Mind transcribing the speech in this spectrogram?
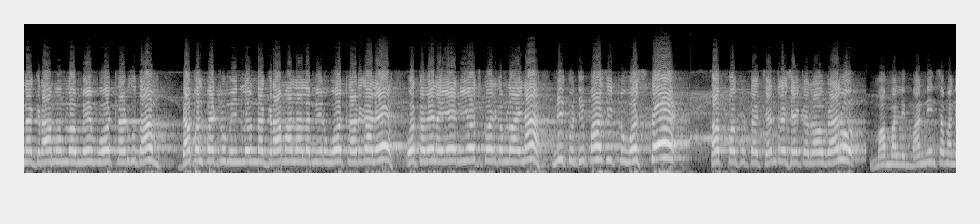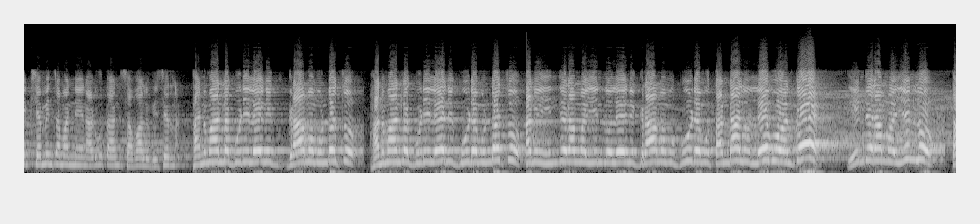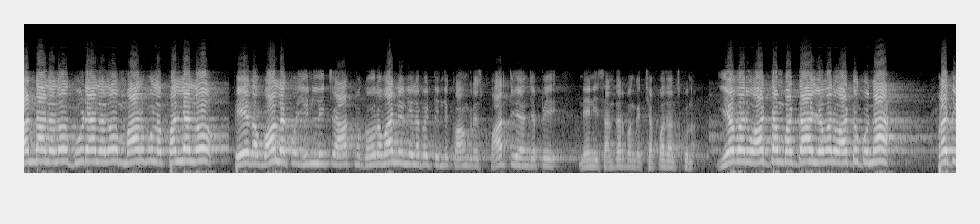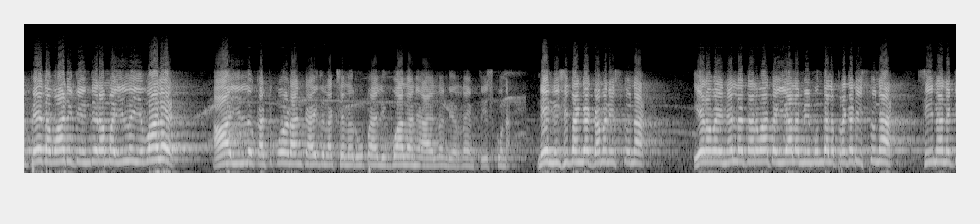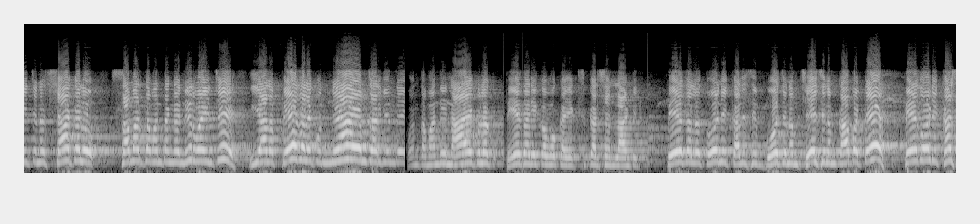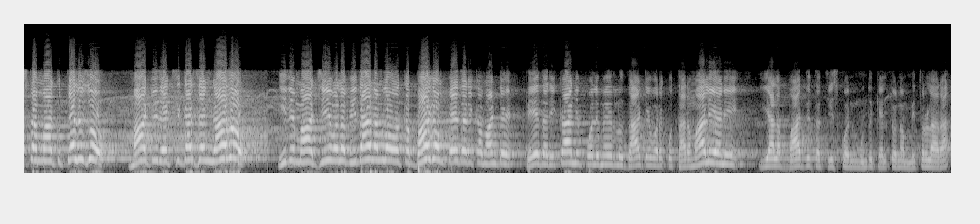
ఉన్న గ్రామంలో మేము ఓట్లు అడుగుతాం. డబుల్ బెడ్రూమ్ ఇండ్లు ఉన్న గ్రామాలలో మీరు ఓట్లు అడగాలి. ఒకవేళ ఏ నియోజకవర్గంలో అయినా మీకు డిపాజిట్లు వస్తే తప్పకుండా చంద్రశేఖరరావు గారు మమ్మల్ని మన్నించమని క్షమించమని నేను అడుగుతాను సవాలు విసిరిన. హనుమాన్ల గుడి లేని గ్రామం ఉండొచ్చు. హనుమాన్ల గుడి లేని గూడెం ఉండొచ్చు. కానీ ఇందిరమ్మ ఇండ్లు లేని గ్రామము గూడెము తండాలు లేవు అంటే ఇందిరమ్మ ఇండ్లు తండాలలో గూడాలలో మారుమూల పల్లెల్లో పేదవాళ్ళకు ఇండ్లు ఇచ్చే నిలబెట్టింది కాంగ్రెస్ పార్టీ అని చెప్పి నేను ఈ సందర్భంగా చెప్పదలుచుకున్నా. ఎవరు అడ్డం పడ్డా ఎవరు అడ్డుకున్నా ప్రతి పేదవాడికి ఇందిరమ్మ ఇల్లు ఇవ్వాలి. ఆ ఇల్లు కట్టుకోవడానికి ఐదు లక్షల రూపాయలు ఇవ్వాలని ఆయనలో నిర్ణయం తీసుకున్నా. నేను నిశితంగా గమనిస్తున్నా. ఇరవై నెలల తర్వాత ఇవాళ మీ ముందల ప్రకటిస్తున్నా. సీనానికి ఇచ్చిన శాఖలు సమర్థవంతంగా నిర్వహించి ఇవాళ పేదలకు న్యాయం జరిగింది. కొంతమంది నాయకులకు పేదరికం ఒక ఎక్స్కర్షన్ లాంటిది. పేదలతోని కలిసి భోజనం చేసినాం కాబట్టే పేదోడి కష్టం మాకు తెలుసు. మాకు ఇది ఎక్స్కర్షన్ కాదు. ఇది మా జీవన విధానంలో ఒక భాగం పేదరికం అంటే పేదరికాన్ని పొలిమేర్లు దాటే వరకు తరమాలి అని ఇవాళ బాధ్యత తీసుకొని ముందుకెళ్తున్నాం మిత్రులారా.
